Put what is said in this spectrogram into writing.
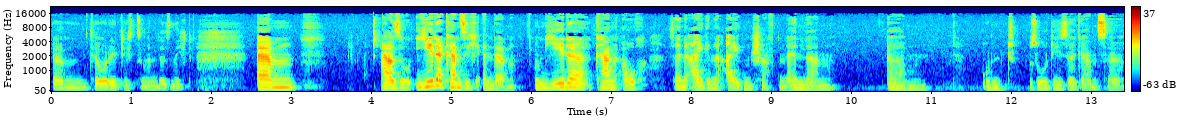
Ähm, theoretisch zumindest nicht. Ähm, also, jeder kann sich ändern und jeder kann auch seine eigenen Eigenschaften ändern. Ähm, und so diese ganze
